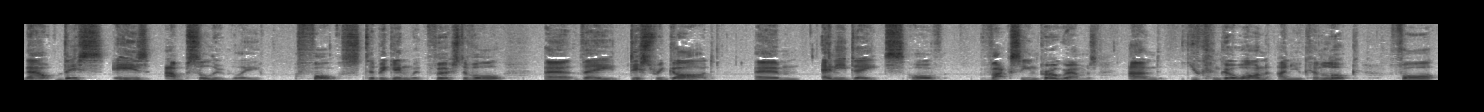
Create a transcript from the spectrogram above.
Now, this is absolutely false to begin with. First of all, uh, they disregard um, any dates of vaccine programs, and you can go on and you can look for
